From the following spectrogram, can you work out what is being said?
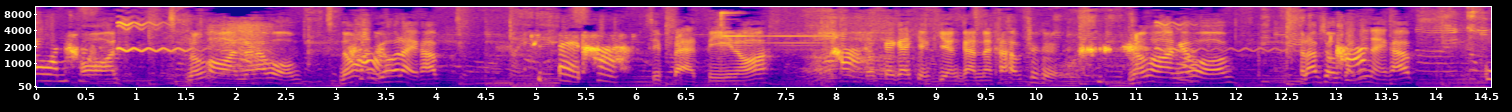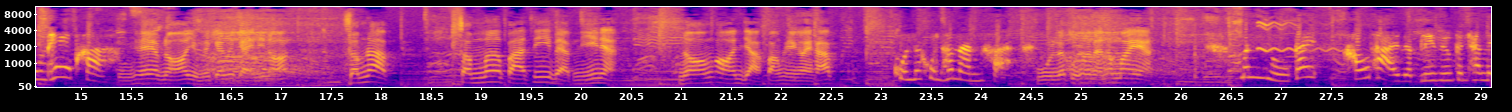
ออนค่ะออน น้องออนนะครับผม น้องออนอายุเท่าไหร่ครับสิบแปดค่ะ18 ปีเนาะ ค่ะ ก็ใกล้ๆเคียงๆกันนะครับ น้องออนครับผม รับชมจากที่ไหนครับ กรุงเทพค่ะ กรุงเทพเนาะอยู่ไม่ใกล้ไม่ไกลนี้เนาะสำหรับซัมเมอร์ปาร์ตี้แบบนี้เนี่ย น้องออนอยากฟังเพลงอะไรครับ คุณและคุณเท่านั้นค่ะ คุณและคุณเท่านั้นทำไมอะ มันอยู่ใกล้เขาถ่ายแบบรีวิวเป็นทะเล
